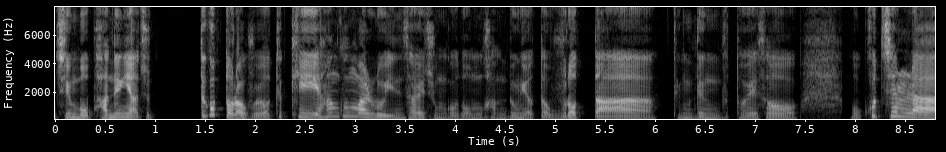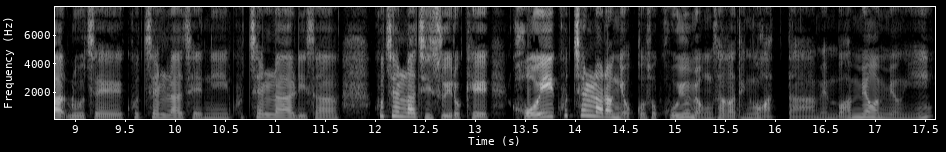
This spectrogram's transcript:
지금 뭐 반응이 아주 뜨겁더라고요. 특히 한국말로 인사해 준 거 너무 감동이었다, 울었다 등등부터 해서 뭐 코첼라 로제, 코첼라 제니, 코첼라 리사, 코첼라 지수 이렇게 거의 코첼라랑 엮어서 고유 명사가 된 것 같다. 멤버 한 명한 한 명이.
